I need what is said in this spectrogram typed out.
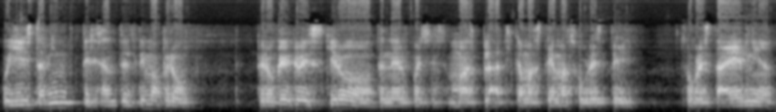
Oye, está bien interesante el tema, pero, pero ¿qué crees? Quiero tener pues más plática, más temas sobre este, sobre esta etnia.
